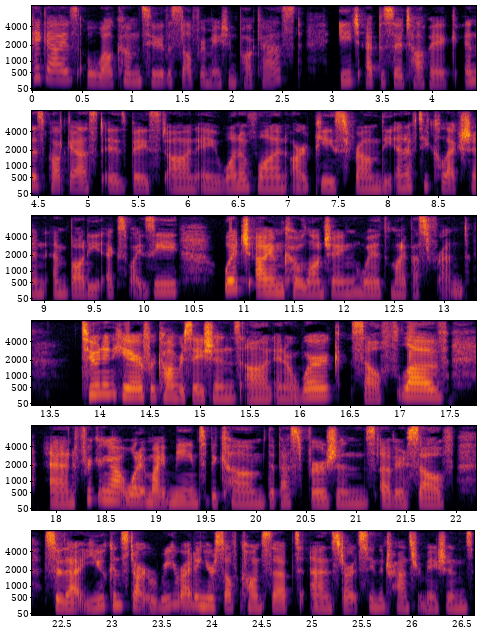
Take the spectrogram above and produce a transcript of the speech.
Hey guys, welcome to the Self Formation Podcast. Each episode topic in this podcast is based on a one of one art piece from the NFT collection Ambodi XYZ, which I am co launching with my best friend. Tune in here for conversations on inner work, self love, and figuring out what it might mean to become the best versions of yourself so that you can start rewriting your self concept and start seeing the transformations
